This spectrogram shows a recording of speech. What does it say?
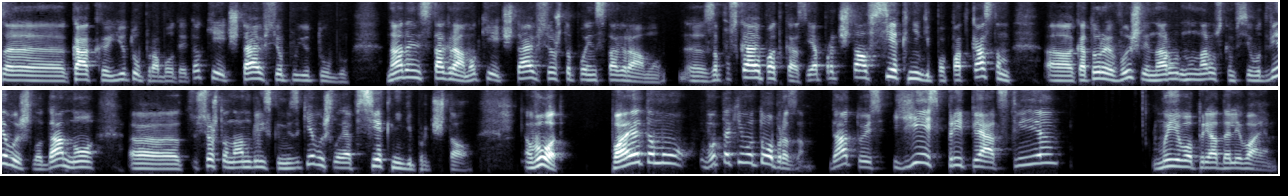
э, как YouTube работает, окей, читаю все по YouTube. Надо Инстаграм, окей, читаю все, что по Инстаграму. Э, запускаю подкаст. Я прочитал все книги по подкастам, э, которые вышли, на, ну, на русском всего две вышло, да, но все, что на английском языке вышло, я все книги прочитал. Вот, поэтому вот таким вот образом, да, то есть есть препятствие, мы его преодолеваем.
